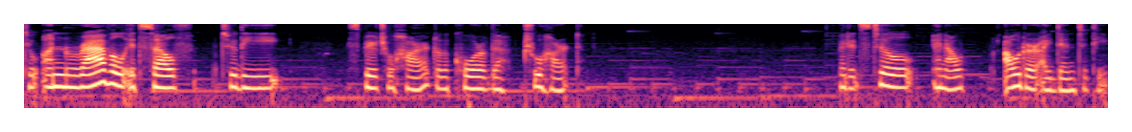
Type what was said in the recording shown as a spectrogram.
to unravel itself to the spiritual heart or the core of the true heart. But it's still an out, outer identity.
